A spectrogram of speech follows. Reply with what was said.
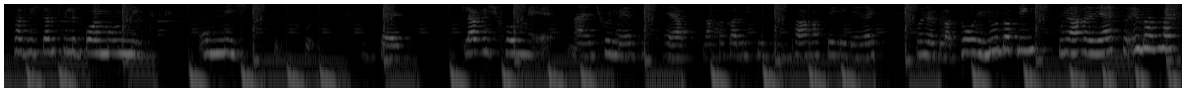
Jetzt habe ich ganz viele Bäume und nichts. Um nichts gefällt. Ich glaube, ich hole mir. Nein, ich hole mir erst das Herz. Nachher kann ich mit dem Parasegel direkt von dem Plateau hinunterfliegen und nachher direkt immer bleiben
